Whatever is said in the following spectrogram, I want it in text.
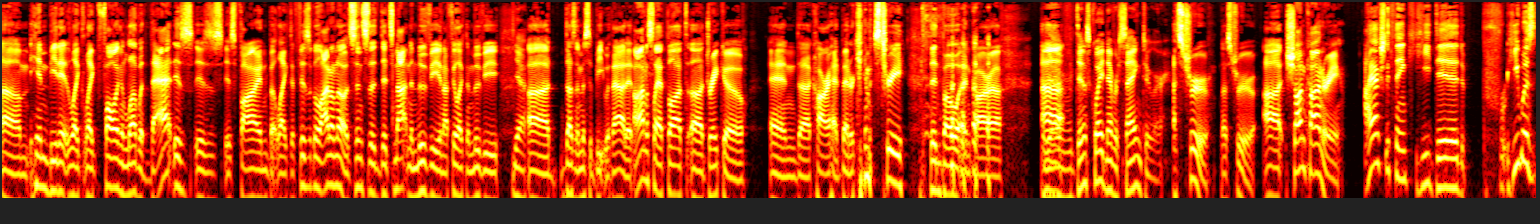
um him being like like falling in love with that is is is fine but like the physical i don't know since it- it's not in the movie and i feel like the movie Yeah. uh doesn't miss a beat without it honestly i thought uh draco and uh, Kara had better chemistry than Bowen and Kara. Yeah, Dennis Quaid never sang to her. That's true. That's true. Uh, Sean Connery, I actually think he did. Pr- he was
